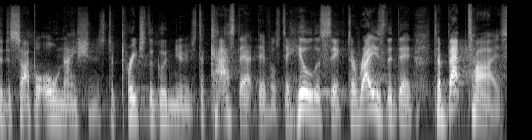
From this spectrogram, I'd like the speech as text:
to disciple all nations, to preach the good news, to cast out devils, to heal the sick, to raise the dead, to baptize.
